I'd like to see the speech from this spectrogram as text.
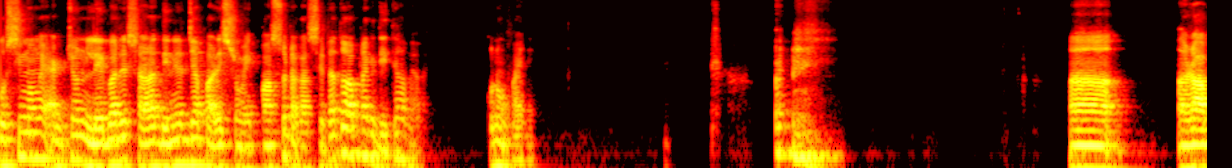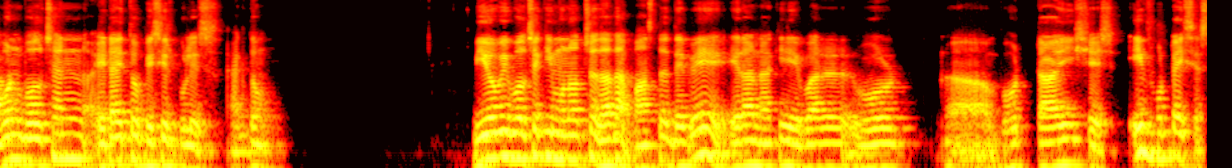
পশ্চিমবঙ্গে একজন লেবারের সারা দিনের যা পারিশ্রমিক, পাঁচশো টাকা, সেটা তো আপনাকে দিতে হবে কোনো উপায় নেই। রাবণ বলছেন, এটাই তো পিসির পুলিশ, একদম। বিওবি বলছে কি মনে হচ্ছে, দাদা পাঁচতে দেবে, এরা নাকি এবার ভোট ভোটটাই শেষ। এই ভোটটাই শেষ।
